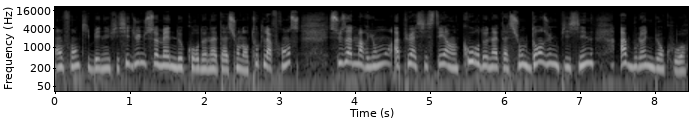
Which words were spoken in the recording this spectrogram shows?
enfants qui bénéficient d'une semaine de cours de natation dans toute la France. Suzanne Marion a pu assister à un cours de natation dans une piscine à Boulogne-Billancourt.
